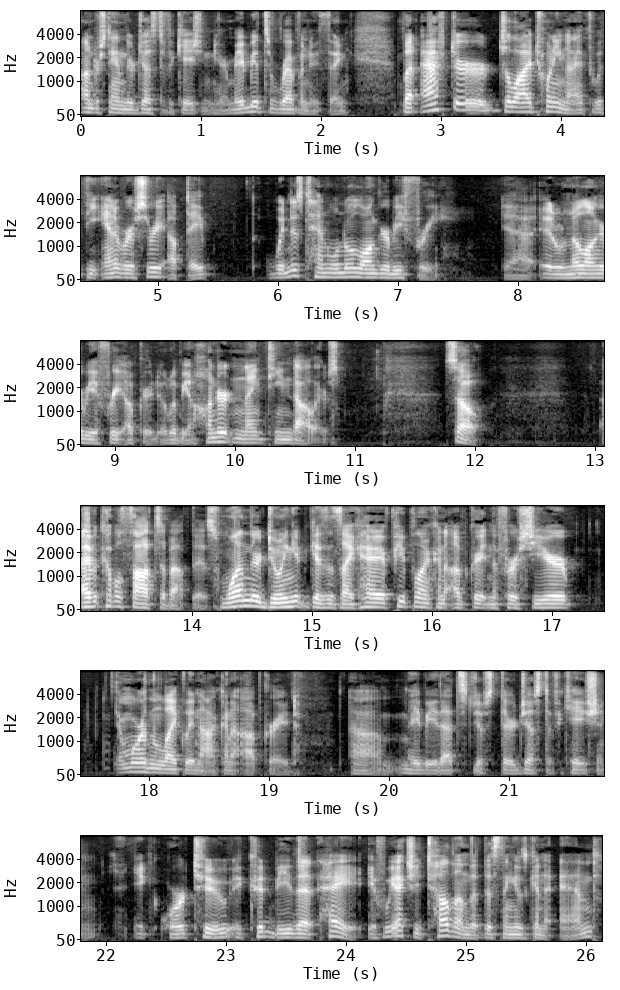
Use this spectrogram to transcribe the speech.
understand their justification here. Maybe it's a revenue thing. But after July 29th, with the anniversary update, Windows 10 will no longer be free. Uh, it will no longer be a free upgrade. It will be $119. So, I have a couple thoughts about this. One, they're doing it because it's like, hey, if people aren't going to upgrade in the first year, they're more than likely not going to upgrade. Um, maybe that's just their justification. It, or two, it could be that, hey, if we actually tell them that this thing is going to end,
